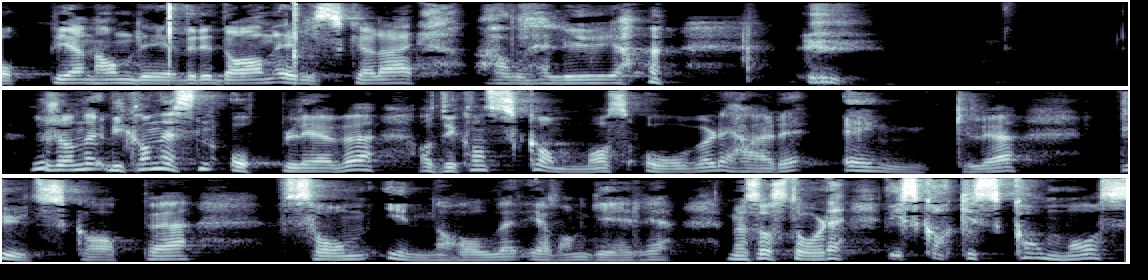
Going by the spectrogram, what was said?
opp igjen. Han lever i dag. Han elsker deg. Halleluja. Du skjønner, Vi kan nesten oppleve at vi kan skamme oss over det her enkle budskapet som inneholder evangeliet. Men så står det vi skal ikke skamme oss.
